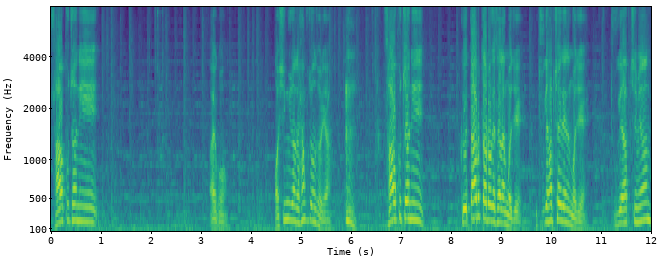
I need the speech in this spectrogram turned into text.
4억 9천이, 아이고. 어, 신규전설, 한국전설이야. 4억 9천이 그 따로따로 계산한 거지. 두 개 합쳐야 되는 거지. 두 개 합치면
